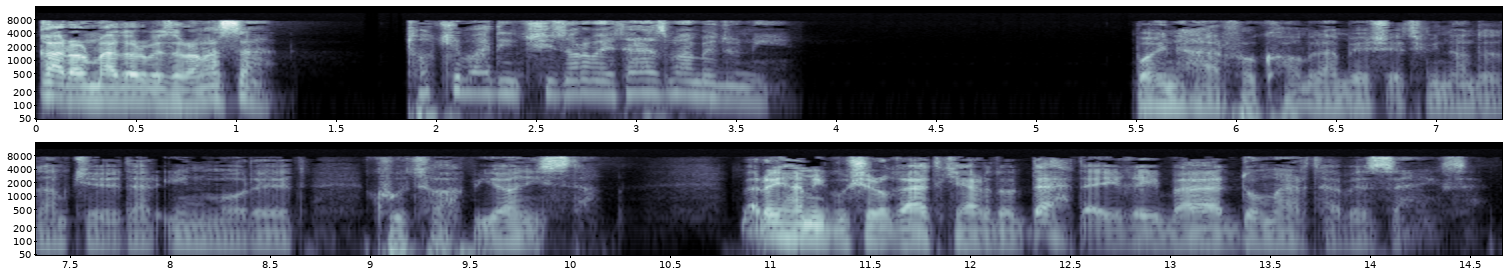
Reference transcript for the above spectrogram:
قرار مدار بذارم اصلا. تو که باید این چیزها رو بهتر از من بدونی. با این حرفا کاملا بهش اطمینان دادم که در این مورد کوتاه بیا نیستم. برای همین گوشه رو قطع کرد و ده دقیقه بعد دو مرتبه زنگ زد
